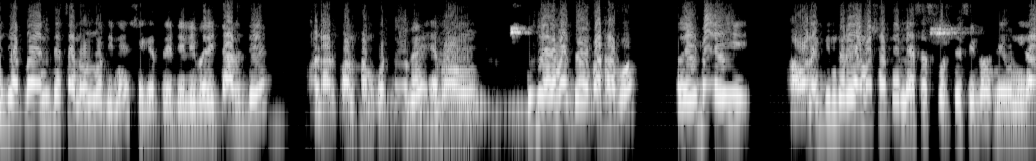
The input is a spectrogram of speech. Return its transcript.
যদি আপনারা নিতে চান অন্য দিনে, সেক্ষেত্রে ডেলিভারি চার্জ দিয়ে অর্ডার কনফার্ম করতে হবে এবং কুরিয়ারের মাধ্যমে পাঠাবো। তো এই ভাই, অনেকদিন ধরেই আমার সাথে মেসেজ করতেছিল যে উনিরা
